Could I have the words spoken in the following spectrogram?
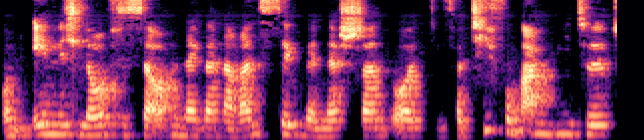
Und ähnlich läuft es ja auch in der Generalistik, wenn der Standort die Vertiefung anbietet,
